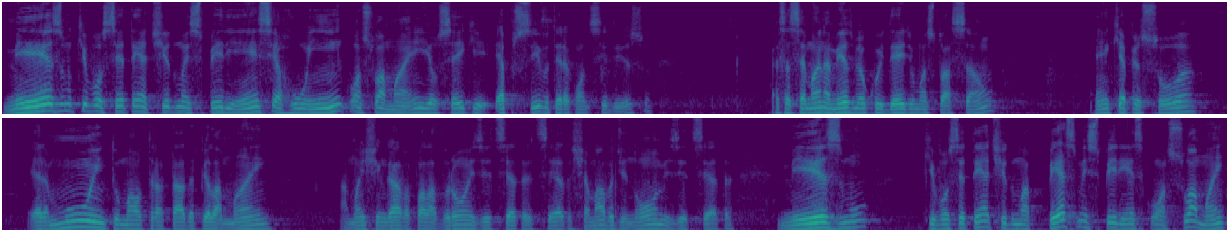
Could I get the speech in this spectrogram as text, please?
mesmo que você tenha tido uma experiência ruim com a sua mãe, e eu sei que é possível ter acontecido isso. Essa semana mesmo eu cuidei de uma situação em que a pessoa era muito maltratada pela mãe, a mãe xingava palavrões, etc, etc, chamava de nomes, etc. Mesmo que você tenha tido uma péssima experiência com a sua mãe,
